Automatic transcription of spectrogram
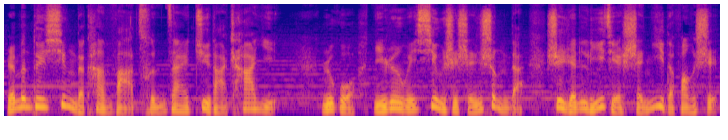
人们对性的看法存在巨大差异。如果你认为性是神圣的，是人理解神意的方式，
